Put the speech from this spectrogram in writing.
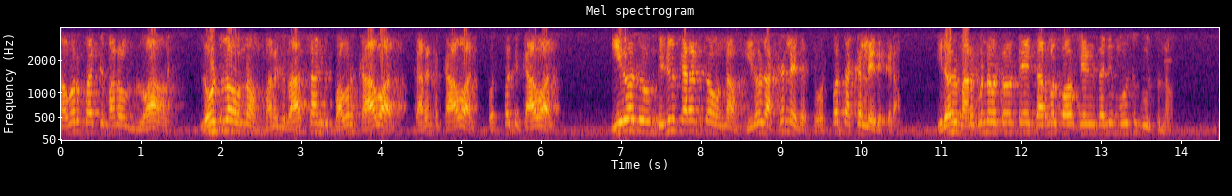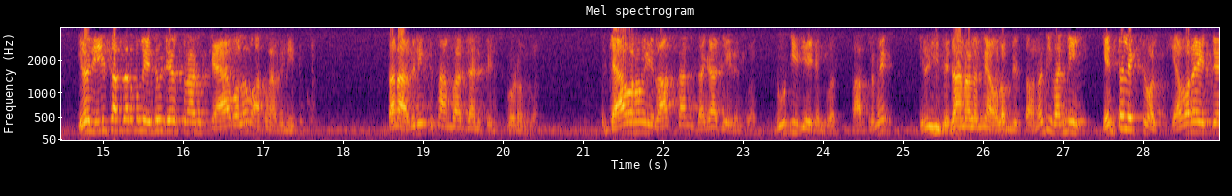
పవర్ పట్టి మనం లోటులో ఉన్నాం. మనకు రాష్ట్రానికి పవర్ కావాలి కరెంట్ కావాలి ఉత్పత్తి కావాలి. ఈ రోజు మిడిల్ కరెంట్తో ఉన్నాం. ఈ రోజు అక్కర్లేదు అసలు ఉత్పత్తి అక్కర్లేదు ఇక్కడ. ఈ రోజు మనకున్నటువంటి థర్మల్ పవర్ స్టేషన్స్ అన్ని మూసి కూర్చున్నాం. ఈరోజు ఈ సందర్భంలో ఎందుకు చేస్తున్నాడు? కేవలం అతను అవినీతి కోసం. తన అవినీతి సామ్రాజ్యాన్ని పెంచుకోవడం కోసం. కేవలం ఈ రాష్ట్రాన్ని దగా చేయడం కోసం డ్యూటీ చేయడం కోసం మాత్రమే ఇది ఈ విధానాలన్నీ అవలంబిస్తా ఉన్నది. ఇవన్నీ ఇంటలెక్చువల్స్ ఎవరైతే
